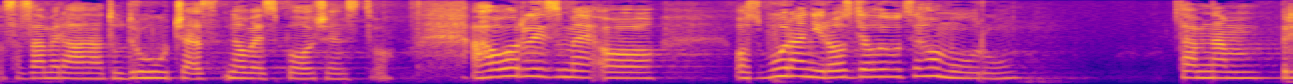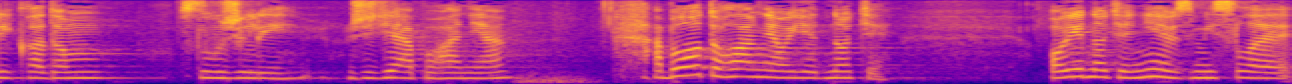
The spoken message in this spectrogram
sa zamerala na tú druhú časť, nové spoločenstvo. A hovorili sme o, o zbúraní rozdeľujúceho múru. Tam nám príkladom slúžili Židia a pohania. A bolo to hlavne o jednote. O jednote nie v zmysle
